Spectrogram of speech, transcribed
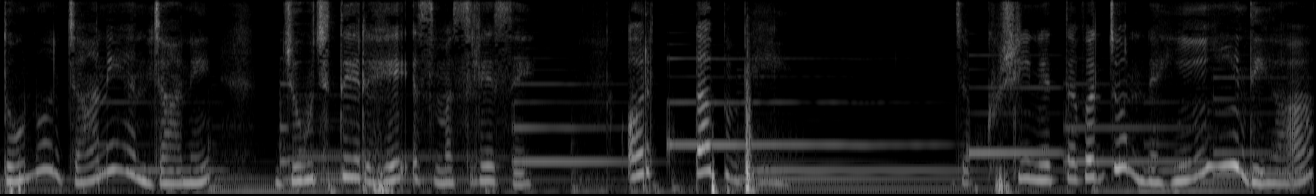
दोनों जाने अनजाने जूझते रहे इस मसले से और तब भी जब खुशी ने तवज्जो नहीं दिया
